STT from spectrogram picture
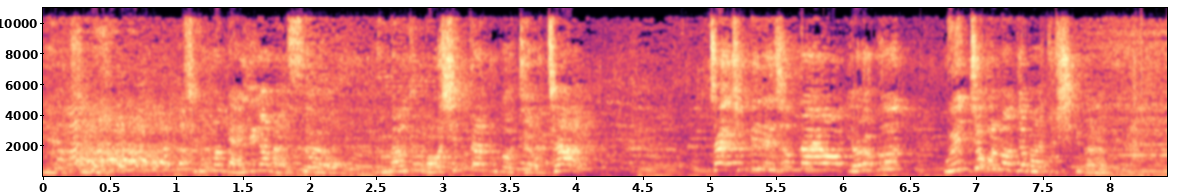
예, 지금, 지금은 난리가 났어요. 그만큼 멋있다는 거죠. 자, 자 준비되셨나요? 여러분 왼쪽을 먼저 봐주시기 바랍니다.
